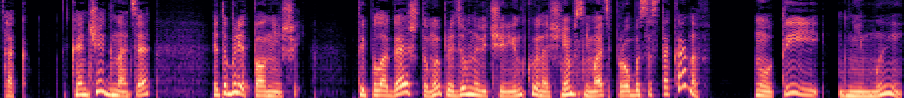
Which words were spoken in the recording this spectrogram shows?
Так, кончай гнать, а? Это бред полнейший. Ты полагаешь, что мы придем на вечеринку и начнем снимать пробы со стаканов? Ну, ты... не мы,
